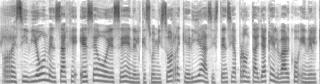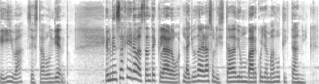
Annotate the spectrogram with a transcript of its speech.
recibió un mensaje SOS en el que su emisor requería asistencia pronta ya que el barco en el que iba se estaba hundiendo. El mensaje era bastante claro. La ayuda era solicitada de un barco llamado Titanic.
